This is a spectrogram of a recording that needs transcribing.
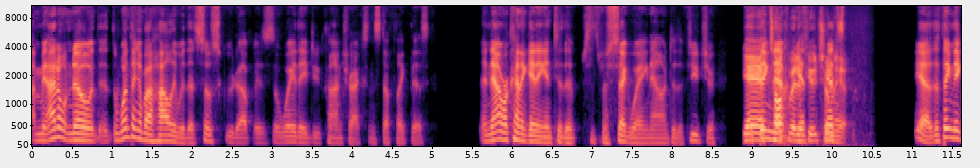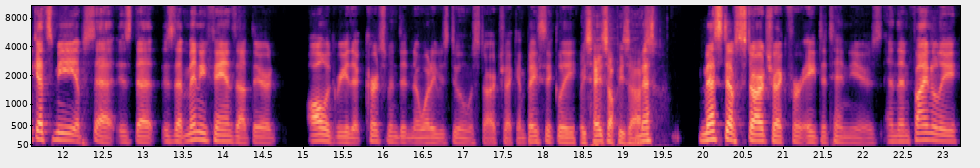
I mean, I don't know. The, the one thing about Hollywood that's so screwed up is the way they do contracts and stuff like this. And now we're kind of getting into the since we're segueing now into the future. yeah. thing Talk that about the future, gets- mate. Yeah, the thing that gets me upset is that is that many fans out there all agree that Kurtzman didn't know what he was doing with Star Trek and basically His head's up his ass. messed messed up Star Trek for eight to ten years. And then finally,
